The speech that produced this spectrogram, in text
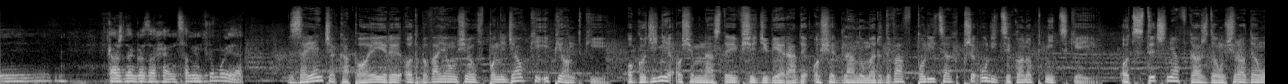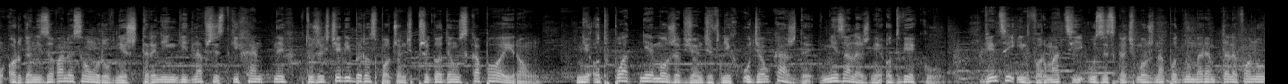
i każdego zachęcam i próbuję. Zajęcia capoeiry odbywają się w poniedziałki i piątki o godzinie 18 w siedzibie Rady Osiedla nr 2 w Policach przy ulicy Konopnickiej. Od stycznia w każdą środę organizowane są również treningi dla wszystkich chętnych, którzy chcieliby rozpocząć przygodę z capoeirą. Nieodpłatnie może wziąć w nich udział każdy, niezależnie od wieku. Więcej informacji uzyskać można pod numerem telefonu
